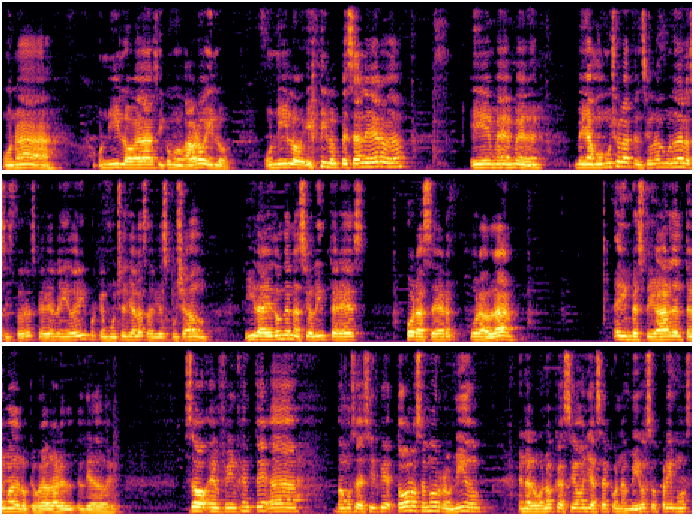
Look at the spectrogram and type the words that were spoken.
una un hilo, ¿verdad? Así como abro hilo, un hilo, y, lo empecé a leer, ¿verdad? Y me, me, me, llamó mucho la atención algunas de las historias que había leído ahí, porque muchas ya las había escuchado. Y de ahí es donde nació el interés por hacer, por hablar e investigar del tema de lo que voy a hablar el, día de hoy. So, en fin, gente, uh, vamos a decir que todos nos hemos reunido en alguna ocasión, ya sea con amigos o primos,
